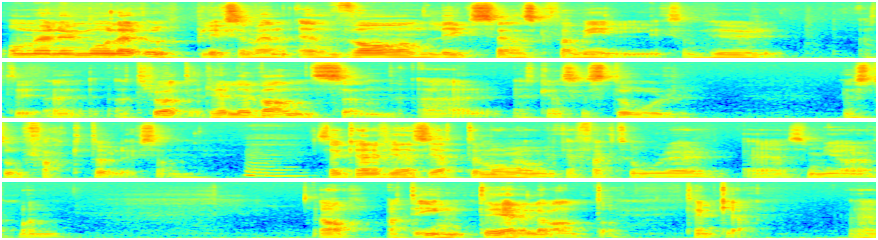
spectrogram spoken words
om jag nu målar upp liksom en, en vanlig svensk familj. Liksom hur, att det, jag tror att relevansen är ett ganska stor, en stor faktor. Liksom. Mm. Sen kan det finnas jättemånga olika faktorer eh, som gör att man ja, att det inte är relevant då, tänker jag. Eh,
